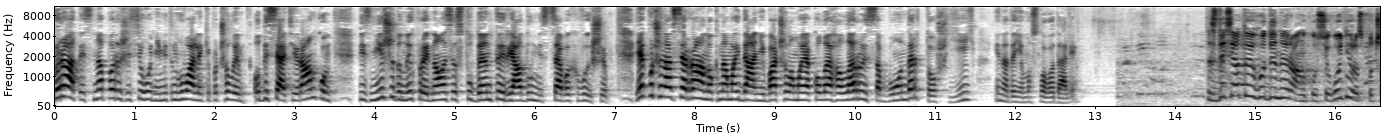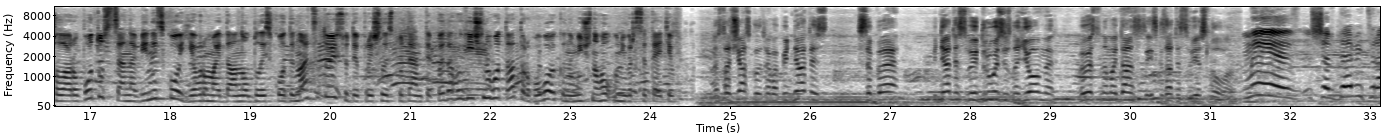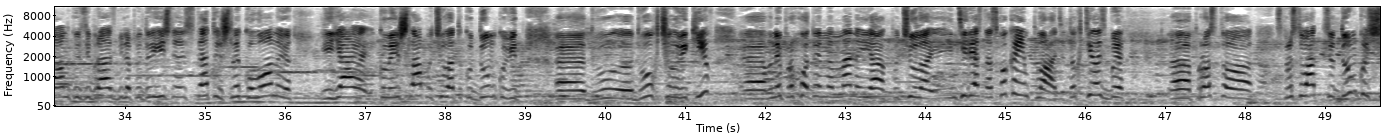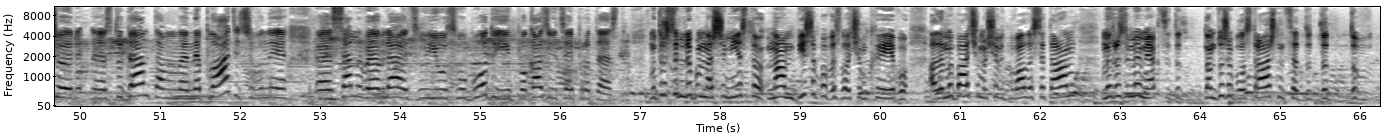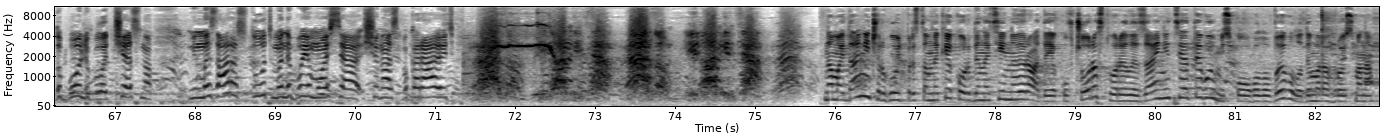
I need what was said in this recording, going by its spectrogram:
Збиратись на Парижі сьогодні мітингувальники почали о 10 ранку. Пізніше до них приєдналися студенти ряду місцевих вишів. Як починався ранок на майдані, бачила моя колега Лариса Бондар. Тож їй і надаємо слово далі. З 10-ї години ранку сьогодні розпочала роботу сцена Вінницького Євромайдану. Близько 11-ї сюди прийшли студенти педагогічного та торгово-економічного університетів. Настав час, коли треба підняти себе, підняти своїх друзів, знайомих, вивести на майдан і сказати своє слово. Ми ще в 9 ранку зібрались біля педагогічного університету, йшли колоною. І я, коли йшла, почула таку думку від е, двох чоловіків. Е, вони проходили мимо мене, я почула інтересно, скільки їм платять. То хотілося б е, просто спростувати цю думку, що е, студентам не платять, що вони е, самі виявляють свою свободу і показують цей протест. Ми дуже сильно любимо наше місто. Нам більше повезло, ніж Києву, але ми бачимо, що відбувалося там. Ми розуміємо, як це до- нам дуже було страшно. Це до, до, до, до болю було чесно. Ми зараз тут. Ми не боїмося, що нас покарають. На майдані чергують представники координаційної ради, яку вчора створили за ініціативою міського голови Володимира Гройсмана.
